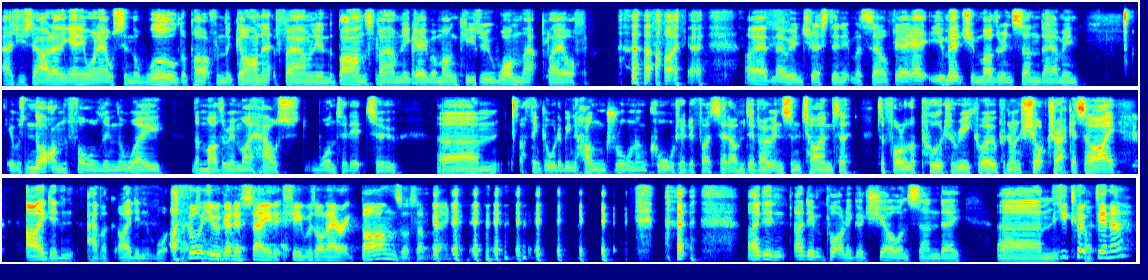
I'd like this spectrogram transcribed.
as you say, I don't think anyone else in the world, apart from the Garnett family and the Barnes family, gave a monkeys who won that playoff. I, I had no interest in it myself. Yeah, you mentioned Mothering Sunday. I mean, it was not unfolding the way the mother in my house wanted it to. Um, I think I would have been hung, drawn, and quartered if I said I'm devoting some time to to follow the Puerto Rico Open on Shot Tracker. So I I didn't have a I didn't watch. I thought you were going to say that she was on Erik Barnes or something. I didn't. I didn't put on a good show on Sunday. Um, Did you cook I, dinner?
